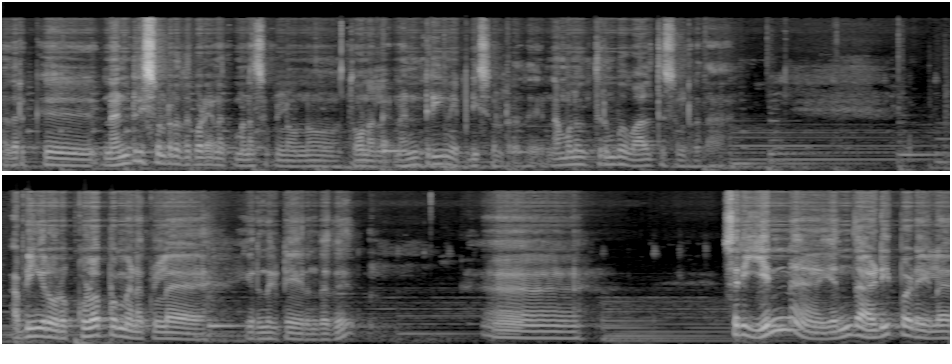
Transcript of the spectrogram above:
அதற்கு நன்றி சொல்கிறது கூட எனக்கு மனசுக்குள்ள ஒன்றும் தோணலை. நன்றின்னு எப்படி சொல்கிறது நம்மளும் திரும்ப வாழ்த்து சொல்கிறதா அப்படிங்கிற ஒரு குழப்பம் எனக்குள்ளே இருந்துக்கிட்டே இருந்தது. சரி என்ன எந்த அடிப்படையில்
